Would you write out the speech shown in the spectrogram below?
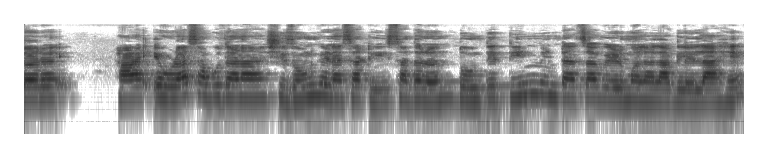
तर हा एवढा साबुदाणा शिजवून घेण्यासाठी साधारण दोन ते तीन मिनटाचा वेळ मला लागलेला आहे.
